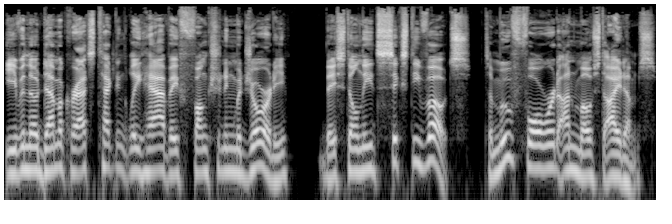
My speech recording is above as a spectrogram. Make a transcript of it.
Even though Democrats technically have a functioning majority, they still need 60 votes to move forward on most items,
